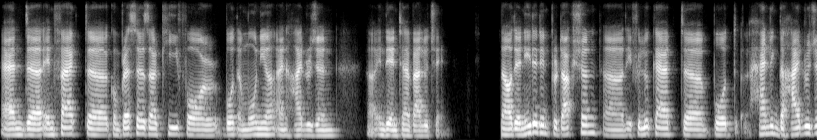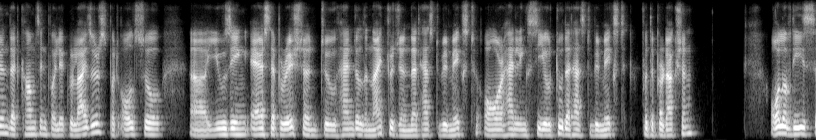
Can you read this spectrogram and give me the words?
And uh, in fact, uh, compressors are key for both ammonia and hydrogen uh, in the entire value chain. Now they're needed in production. Uh, if you look at uh, both handling the hydrogen that comes in for electrolyzers, but also uh, using air separation to handle the nitrogen that has to be mixed or handling CO2 that has to be mixed for the production. All of these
